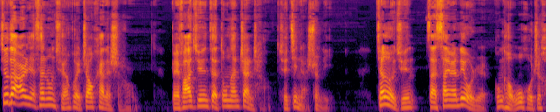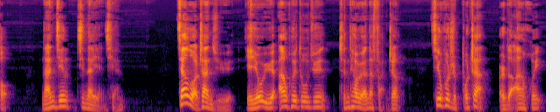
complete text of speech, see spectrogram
就在二届三中全会召开的时候，北伐军在东南战场却进展顺利。江右军在三月六日攻克芜湖之后，南京近在眼前。江左战局也由于安徽督军陈调元的反正，几乎是不战而得安徽。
